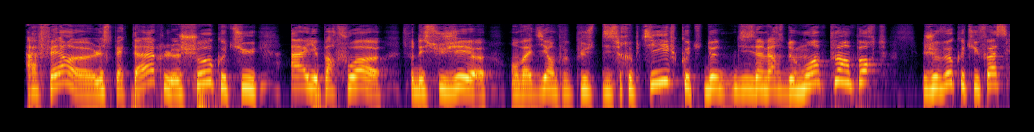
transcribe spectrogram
à faire euh, le spectacle, le show, que tu ailles parfois euh, sur des sujets, euh, on va dire, un peu plus disruptifs, que tu dises l'inverse de moi, peu importe. Je veux que tu fasses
